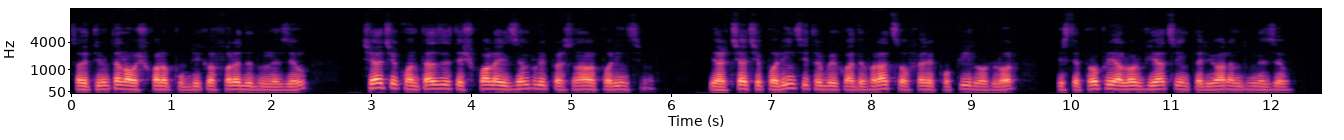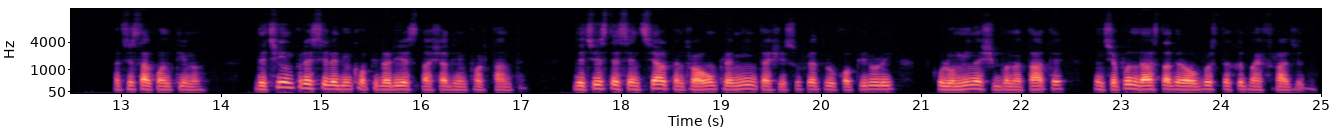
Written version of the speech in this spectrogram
sau îi trimitem la o școală publică fără de Dumnezeu, ceea ce contează este școala exemplului personal al părinților. Iar ceea ce părinții trebuie cu adevărat să ofere copiilor lor este propria lor viață interioară în Dumnezeu. Acesta continuă. De ce impresiile din copilărie sunt așa de importante? De ce este esențial pentru a umple mintea și sufletul copilului cu lumină și bunătate, începând de asta de la o vârstă cât mai fragedă.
